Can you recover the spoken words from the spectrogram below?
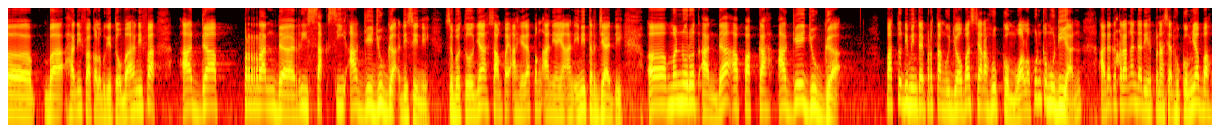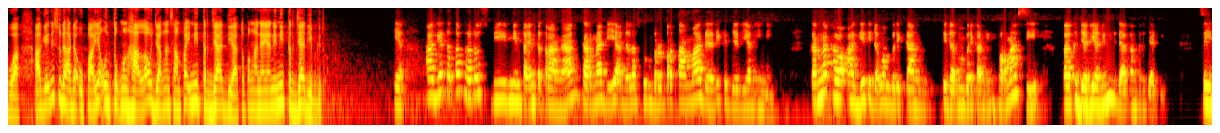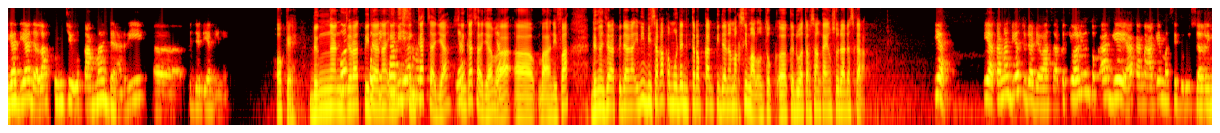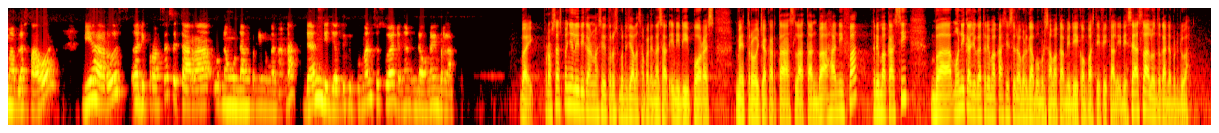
Mbak Hanifah kalau begitu. Mbak Hanifah, ada peran dari saksi AG juga di sini. Sebetulnya sampai akhirnya penganiayaan ini terjadi. E, menurut Anda apakah AG juga patut dimintai pertanggungjawaban secara hukum walaupun kemudian ada keterangan dari penasihat hukumnya bahwa AG ini sudah ada upaya untuk menghalau jangan sampai ini terjadi atau penganiayaan ini terjadi begitu. Ya, AG tetap harus dimintain keterangan karena dia adalah sumber pertama dari kejadian ini. Karena kalau AG tidak memberikan tidak memberikan informasi, uh, kejadian ini tidak akan terjadi. Sehingga dia adalah kunci utama dari uh, kejadian ini. Oke, dengan jerat pidana ini singkat saja, ya, singkat saja ya. Mbak uh, Mbak Hanifah, dengan jerat pidana ini bisakah kemudian diterapkan pidana maksimal untuk uh, kedua tersangka yang sudah ada sekarang? Iya. Iya, karena dia sudah dewasa. Kecuali untuk AG ya, karena AG masih berusia 15 tahun, dia harus uh, diproses secara Undang-Undang Perlindungan Anak dan dijatuhi hukuman sesuai dengan undang-undang yang berlaku. Baik, proses penyelidikan masih terus berjalan sampai dengan saat ini di Polres Metro Jakarta Selatan. Mbak Hanifah, terima kasih. Mbak Monika juga terima kasih sudah bergabung bersama kami di Kompas TV kali ini. Sehat selalu untuk Anda berdua.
